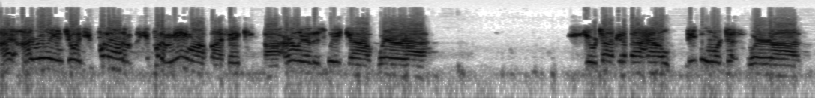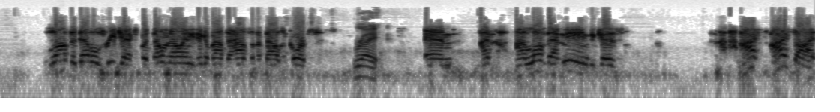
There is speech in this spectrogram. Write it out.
I, I really enjoyed. You put out a you put a meme up, I think, uh, earlier this week uh, where uh, you were talking about how people were just were uh, love the Devil's Rejects, but don't know anything about the House of a Thousand Corpses. Right. And I I love that meme because I I thought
